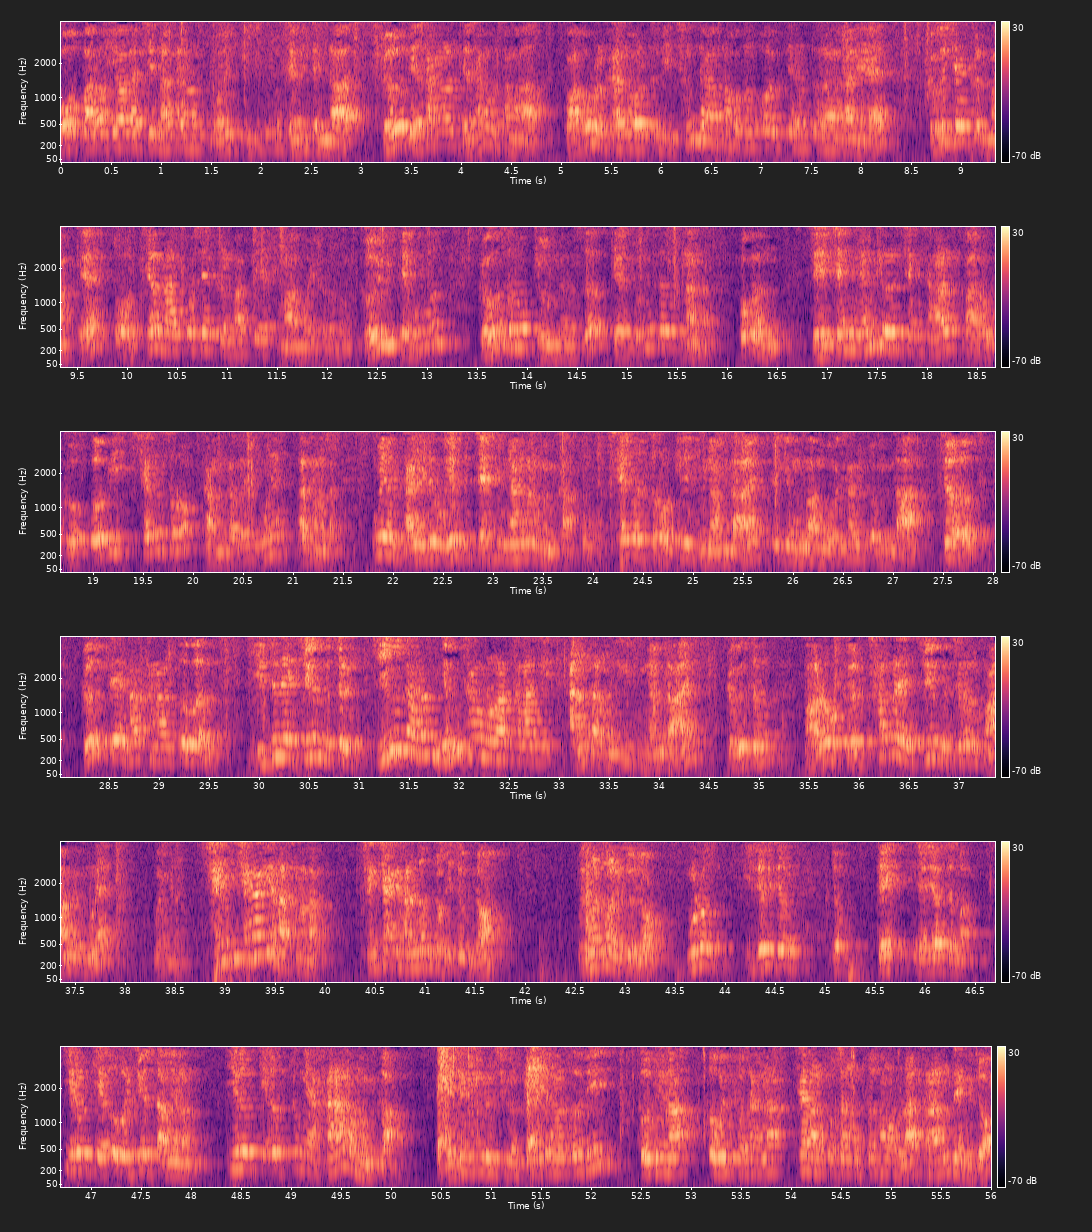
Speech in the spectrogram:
곧 바로 이와 같이 나타나는 529쪽 대밑입니다. 그 대상을 대상으로 삼아 과거를 가져올 의미 청량하거나 혹은 오입되는 떠나간에 그것에 걸맞게 또 태어날 곳에 걸맞게 마음의 흐름은 거의 대부분 그것으로 기울면서 계속해서 끝난다. 혹은 재생 연결을 생산할 바로 그 업이 새것으로 감각의 문에 나타난다. 우연 다 이래고 여기서 제일 중요한 건 뭡니까? 새것으로 이게 중요합니다. 이게 뭔가 뭐 531쪽입니다. 즉 그때 나타난 업은 이전에 지은 것을 기억하는 영상으로 나타나지 않는다는 건 이게 중요합니다. 그것은 바로 그 찰나에 지은 것처럼 마음의 문에 뭡니까? 생생하게 나타난다. 생생하게 하는 건 좋겠죠, 그죠? 무슨 말씀 그죠? 물론, 이전에 저, 저, 백, 예를 들어서 막, 이렇게 업을 지었다면은, 이렇게 업 중에 하나가 뭡니까? 재생인을 지금 결정한 업이, 업이나, 업의 표상이나, 태어날 표상은 표상으로 나타나는데, 그죠?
